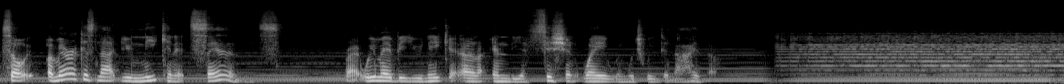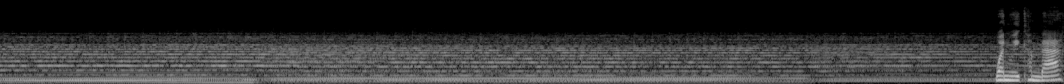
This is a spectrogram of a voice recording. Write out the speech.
So America's not unique in its sins, right? We may be unique in, in the efficient way in which we deny them. When we come back,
